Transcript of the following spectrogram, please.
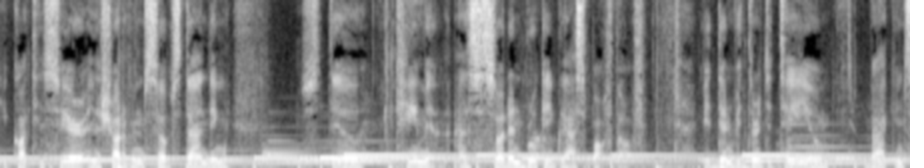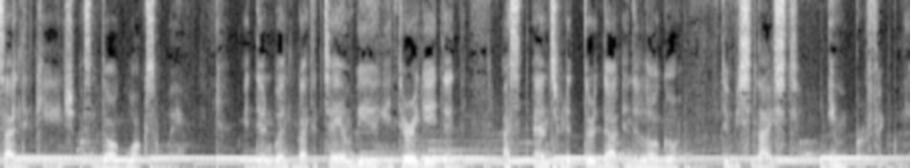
He cut his hair, and a shot of himself standing still came in as sudden broken glass puffed off. It then returned to Taehyung back inside the cage as the dog walks away. It then went back to Taehyung being interrogated as it ends with the third dot in the logo to be sliced imperfectly.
